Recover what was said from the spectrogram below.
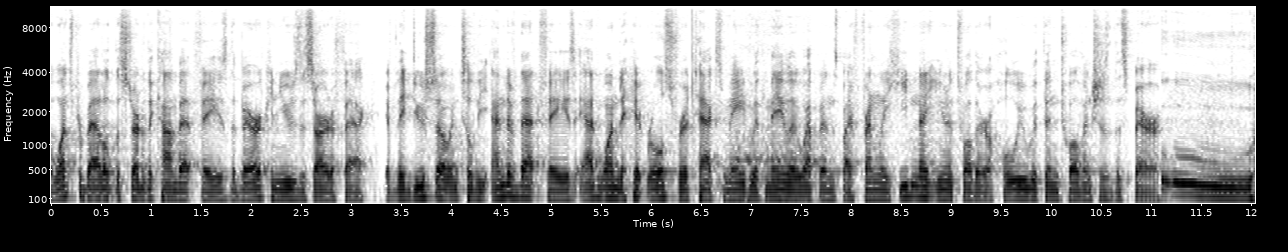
Once per battle at the start of the combat phase, the bearer can use this artifact. If they do so until the end of that phase, add one to hit rolls for attacks made with melee weapons by friendly Hedonite units while they're wholly within 12 inches of this bearer. Ooh.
